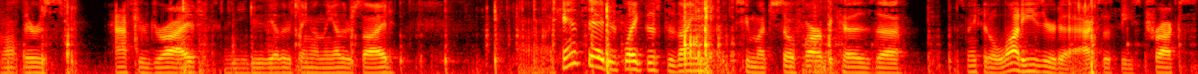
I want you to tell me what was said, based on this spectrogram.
well, there's half your drive, and you do the other thing on the other side. Uh, I can't say I dislike this design too much so far because uh, this makes it a lot easier to access these trucks.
